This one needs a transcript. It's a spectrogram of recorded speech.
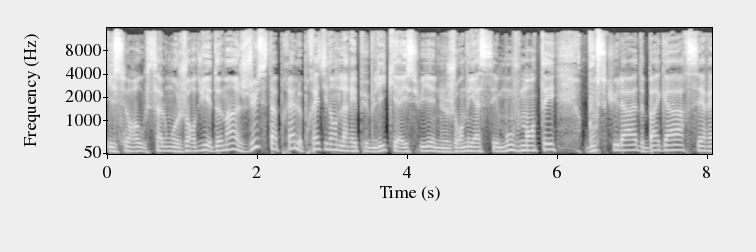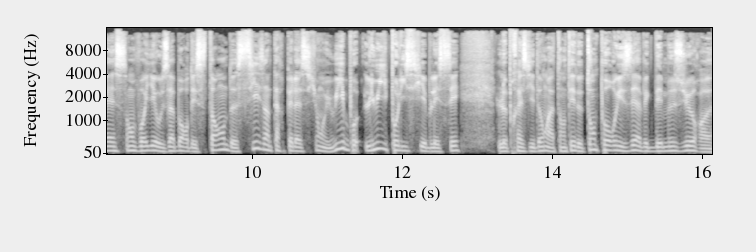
Il sera au salon aujourd'hui et demain, juste après le président de la République qui a essuyé une journée assez mouvementée. Bousculade, bagarre, CRS envoyés aux abords des stands, six interpellations, huit, huit policiers blessés. Le président a tenté de temporiser avec des mesures euh,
